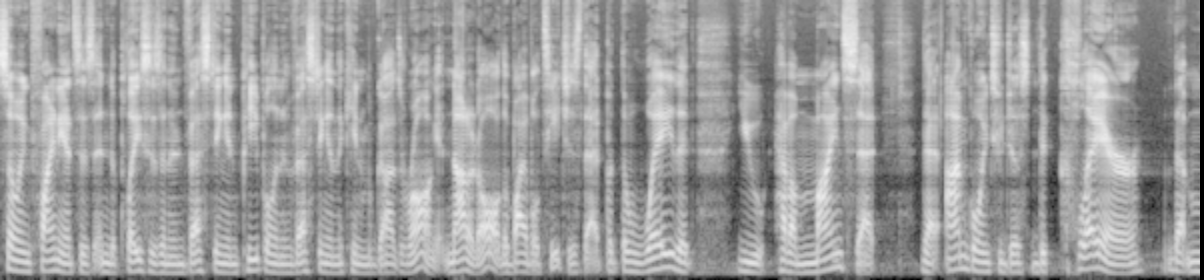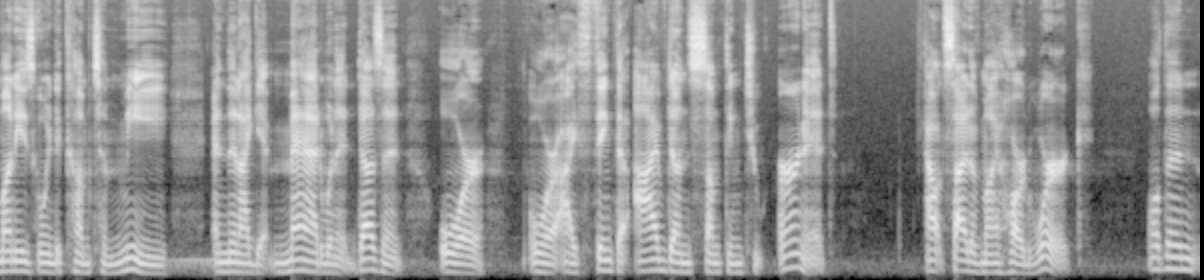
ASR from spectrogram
sowing finances into places and investing in people and investing in the kingdom of God's wrong. Not at all. The Bible teaches that. But the way that you have a mindset that I'm going to just declare that money is going to come to me and then I get mad when it doesn't or or I think that I've done something to earn it outside of my hard work, well then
